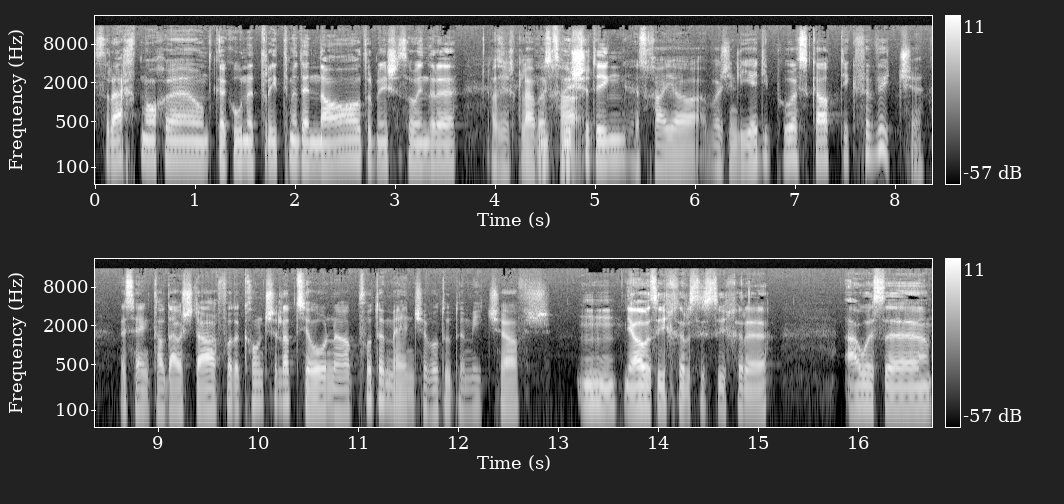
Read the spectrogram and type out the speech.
das Recht machen und gegen unten tritt man dann nach oder man ist so in einer also ich glaube, es kann, es kann ja wahrscheinlich jede Berufsgattung verwischen. Es hängt halt auch stark von der Konstellation ab, von den Menschen, wo du damit schaffst. Mhm. Ja, aber sicher, es ist sicher äh, auch ein, äh,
